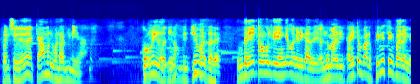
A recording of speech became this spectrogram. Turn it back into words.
ஃப்ரெண்ட்ஸ் இவர் ஏதோ காமெடி பண்றாருன்னு நினைக்கிறேன். நிச்சயமா சார் இந்த ரேட்க்கு உங்களுக்கு எங்கேயுமே கிடைக்காது. அந்த மாதிரி ஐட்டம் பாருங்க ஃபினிஷிங் பாருங்க.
